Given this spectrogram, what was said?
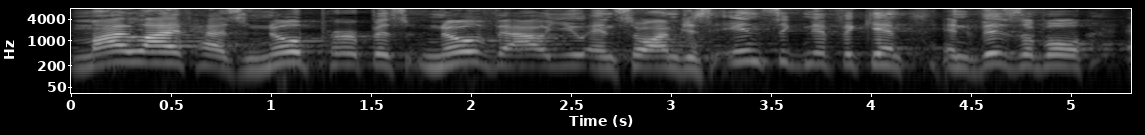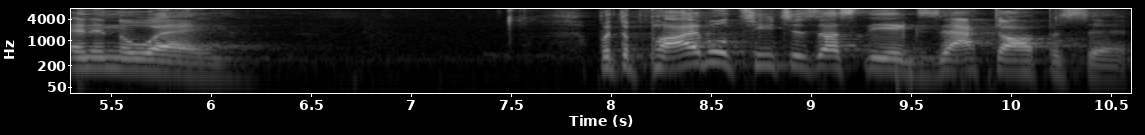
My life has no purpose, no value. And so I'm just insignificant, invisible, and in the way. But the Bible teaches us the exact opposite.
